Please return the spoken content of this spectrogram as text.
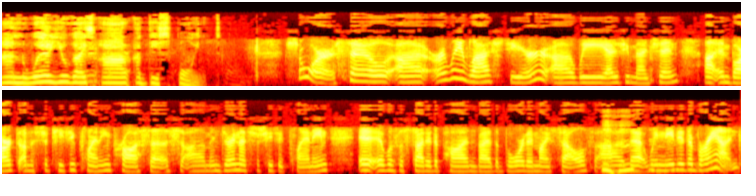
and where you guys are at this point? Sure. So uh, early last year, uh, we, as you mentioned, uh, embarked on a strategic planning process. Um, and during that strategic planning, it, it, was decided upon by the board and myself uh, mm-hmm. that we needed a brand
